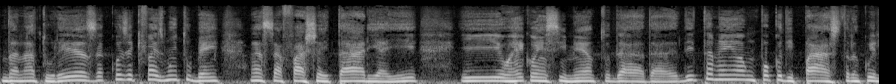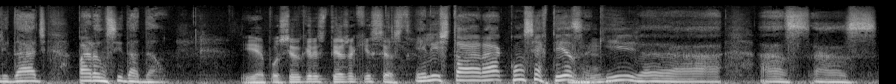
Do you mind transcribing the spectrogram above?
da natureza, coisa que faz muito bem nessa faixa etária aí, e o reconhecimento da, da de também um pouco de paz, tranquilidade para um cidadão. E é possível que ele esteja aqui sexta. Ele estará com certeza uhum. aqui. Uh, as, as,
